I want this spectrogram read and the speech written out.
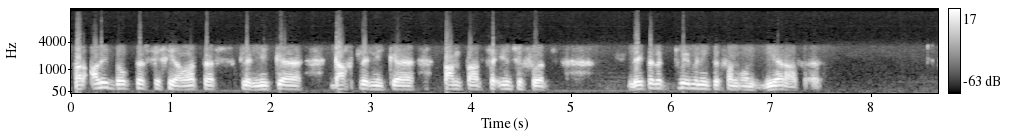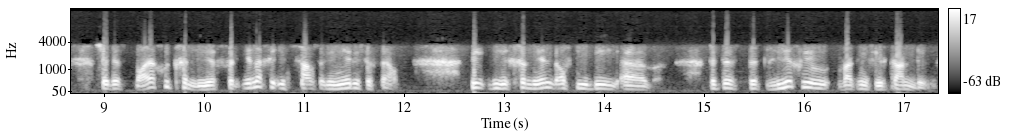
waar al die dokters, psigiaters, klinieke, dagklinieke, tandartse ensovoorts letterlik 2 minute van ons deur af is. So dit is baie goed geleef vir enige iets selfs in die mediese veld. Die die gemeente of die die uh dit is dit legio wat ons hier kan doen.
